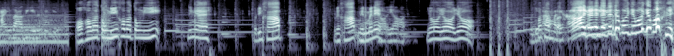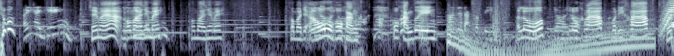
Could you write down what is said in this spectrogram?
ไอ้บาร์บี้แล้วพี่ อ๋อเขามาตรงนี้เขามาตรงนี้ นี่ไงสวัสดีครับสวัสดีครับ เห็นไหมเนี่ย ยอดย่อย่อย่อๆเขาทำแบบสวัสเอ้ยดีเดี๋ยวคเดี๋ยวเดี๋ยวอย่าเพิ่งอย่าเพิ่งอย่าเพิ่งอย่าเพิ่งไอ้ยอย่ายิงใช่ไหมอะเข้ามาใช่ไหมเข้ามาใช่ไหมเข้ามาจะเอาเขาขังเขาขังตัวเองน่าจะดักสตรีมฮัลโหลย่อฮัลๆโหลครับสวัสดีครับเฮ้ย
